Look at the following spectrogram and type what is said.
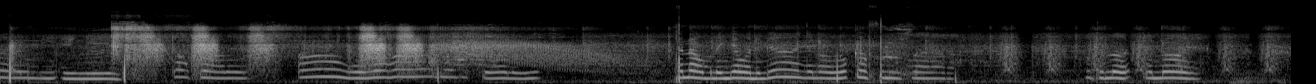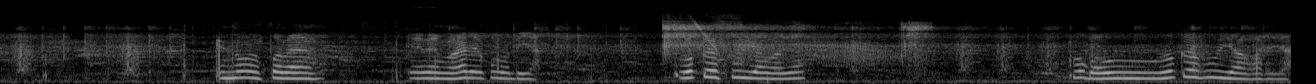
ယ်မီအင်းလေးတောက်ပါတယ်အော်ဝလာဟာတယ်လေ ကျွန်တော်မနေကြပါနဲ့ဗျာကျွန်တော် rocket full စားရတာဟုတ်တယ်လို့ကျွန်တော်ရဲ့ကျွန်တော်ဖရာအဲပဲငါတဲ့ခုမတရား rocket full ရပါရဲ့ကိုဘာ rocket full ရပါတယ်ဗျာ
